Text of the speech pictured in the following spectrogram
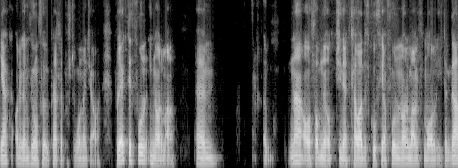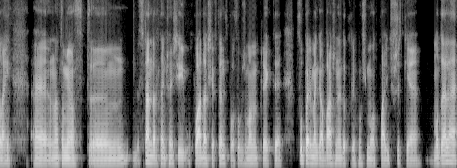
jak organizują swoją pracę poszczególne działy. Projekty full i normal na osobny odcinek cała dyskusja full, normal, small i tak dalej. E, natomiast standard najczęściej układa się w ten sposób, że mamy projekty super mega ważne, do których musimy odpalić wszystkie modele,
